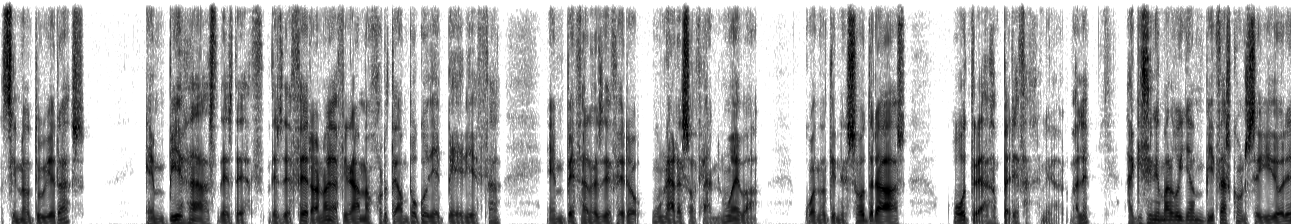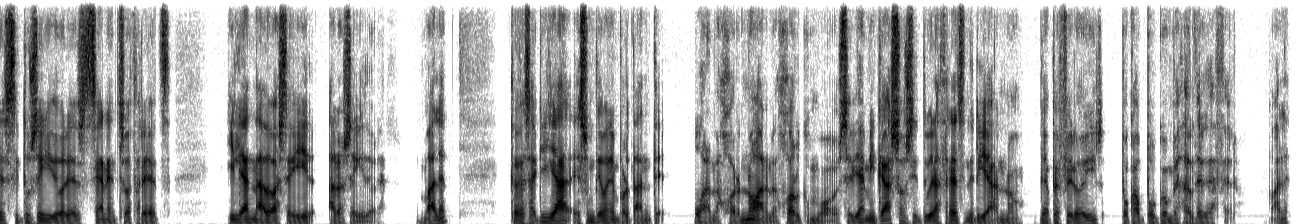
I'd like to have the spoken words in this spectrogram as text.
si no tuvieras, empiezas desde, desde cero, ¿no? Y al final a lo mejor te da un poco de pereza empezar desde cero una red social nueva, cuando tienes otras, o te da pereza general, ¿vale? Aquí, sin embargo, ya empiezas con seguidores si tus seguidores se han hecho threads y le han dado a seguir a los seguidores, ¿vale? Entonces aquí ya es un tema importante. O a lo mejor no, a lo mejor como sería mi caso, si tuviera threads diría, no, ya prefiero ir poco a poco, empezar desde cero, ¿vale?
